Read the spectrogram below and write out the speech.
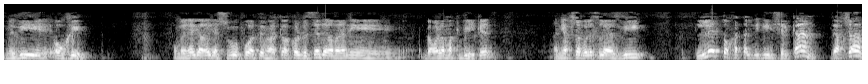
מביא אורחים. הוא אומר, רגע, רגע, שבו פה, אתם, הכל בסדר, אבל אני בעולם מקביל, כן? אני עכשיו הולך להביא לתוך התלמידים של כאן ועכשיו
